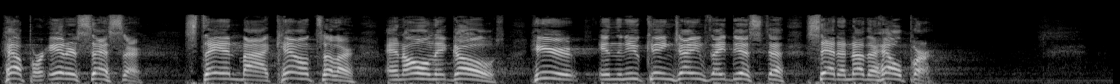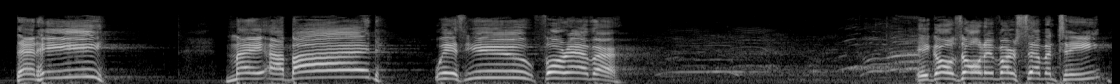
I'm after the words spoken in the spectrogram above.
helper, intercessor, standby, counselor, and on it goes. Here in the New King James, they just uh, said another helper. That he may abide with you forever. It goes on in verse 17.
